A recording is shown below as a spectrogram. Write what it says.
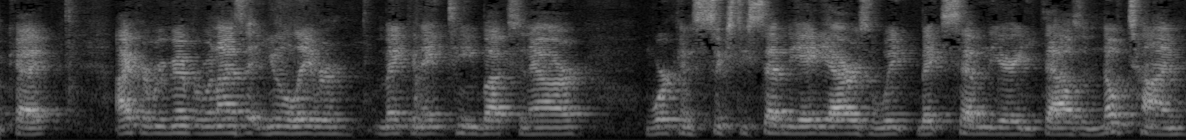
okay? I can remember when I was at Unilever making 18 bucks an hour, working 60, 70, 80 hours a week, make 70 or 80,000. No time,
